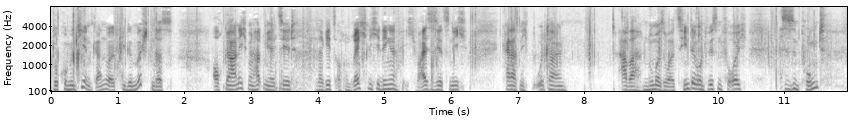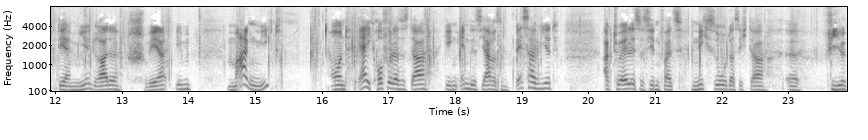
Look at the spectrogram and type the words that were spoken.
dokumentieren kann, weil viele möchten das auch gar nicht. Man hat mir erzählt, da geht es auch um rechtliche Dinge. Ich weiß es jetzt nicht, kann das nicht beurteilen. Aber nur mal so als Hintergrundwissen für euch, das ist ein Punkt, der mir gerade schwer im Magen liegt. Und ja, ich hoffe, dass es da gegen Ende des Jahres besser wird. Aktuell ist es jedenfalls nicht so, dass ich da äh, viel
